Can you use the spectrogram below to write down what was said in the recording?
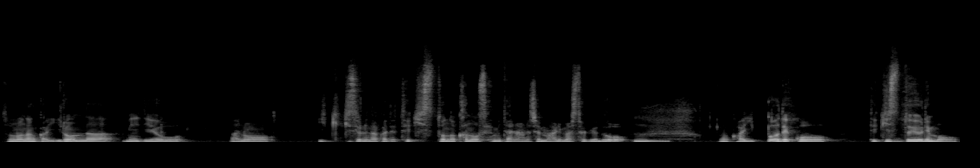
そのなんかいろんなメディアをあの行き来する中でテキストの可能性みたいな話もありましたけどうん。なんか一方でこうテキストよりも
